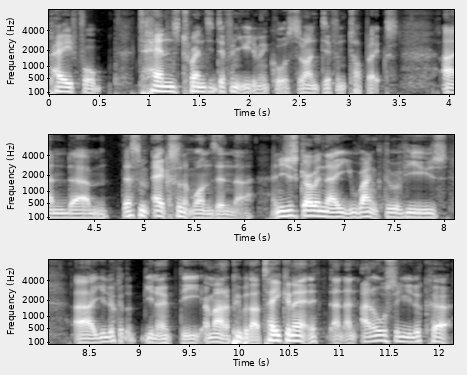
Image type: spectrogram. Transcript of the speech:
paid for 10 to 20 different Udemy courses around different topics. And um, there's some excellent ones in there. And you just go in there, you rank the reviews, uh, you look at the you know the amount of people that have taken it, and, and, and also you look at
